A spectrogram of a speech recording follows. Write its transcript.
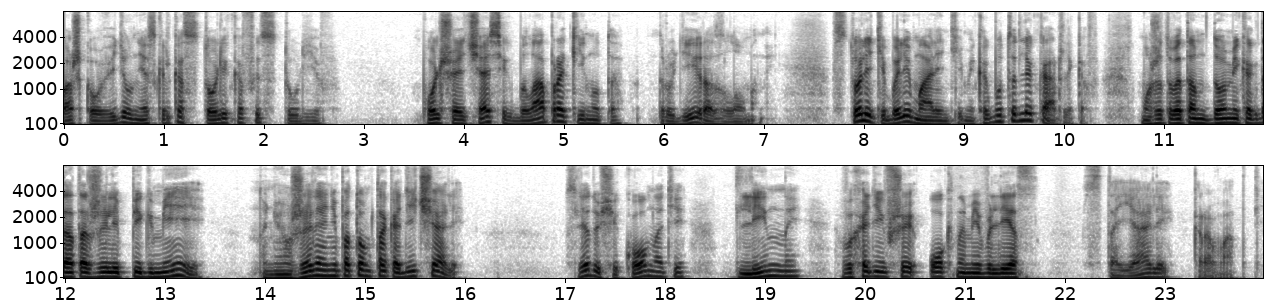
Пашка увидел несколько столиков и стульев. Большая часть их была опрокинута, другие разломаны. Столики были маленькими, как будто для карликов. Может, в этом доме когда-то жили пигмеи? Но неужели они потом так одичали? В следующей комнате, длинной, выходившей окнами в лес, стояли кроватки.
